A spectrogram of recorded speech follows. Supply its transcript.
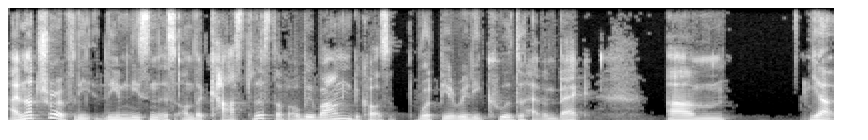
I'm not sure if Li- Liam Neeson is on the cast list of Obi Wan because it would be really cool to have him back. Um, yeah,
